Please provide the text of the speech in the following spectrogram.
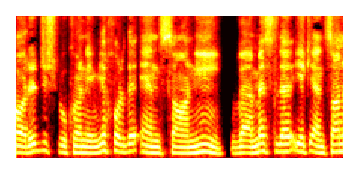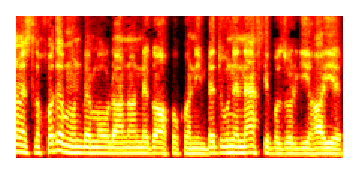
خارجش بکنیم. یه خورده انسانی و مثل یک انسان مثل خودمون به مولانا نگاه بکنیم بدون نفی بزرگی های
